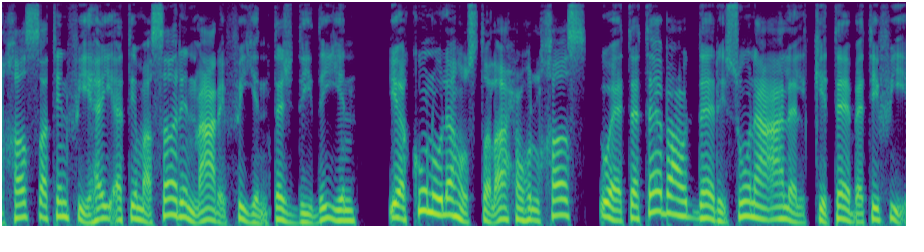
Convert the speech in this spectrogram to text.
خاصة في هيئة مسار معرفي تجديدي يكون له اصطلاحه الخاص ويتتابع الدارسون على الكتابة فيه،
